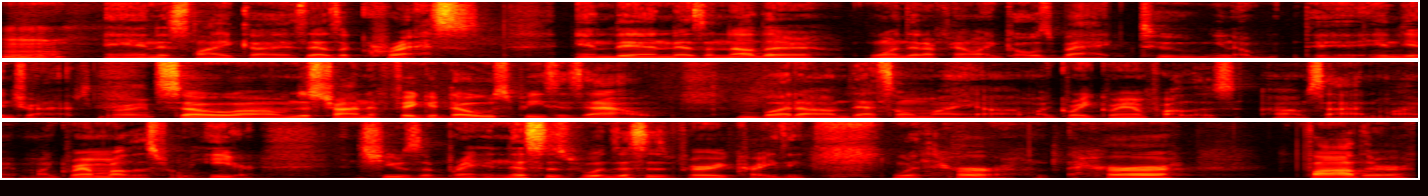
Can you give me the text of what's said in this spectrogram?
and it's like it has a crest, and then there's another one that I found like goes back to you know the Indian tribes. Right. So um, I'm just trying to figure those pieces out. But um, that's on my uh, my great grandfather's um, side. My my grandmother's from here. And she was a brand, and this is what this is very crazy with her. Her father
